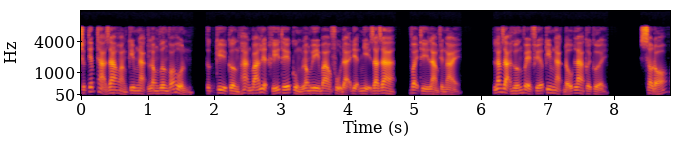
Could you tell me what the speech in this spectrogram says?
trực tiếp thả ra hoàng kim ngạc long vương võ hồn cực kỳ cường hạn bá liệt khí thế cùng long uy bao phủ đại điện nhị ra ra, vậy thì làm phiền ngài. Lăng dạ hướng về phía kim ngạc đấu la cười cười. Sau đó,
